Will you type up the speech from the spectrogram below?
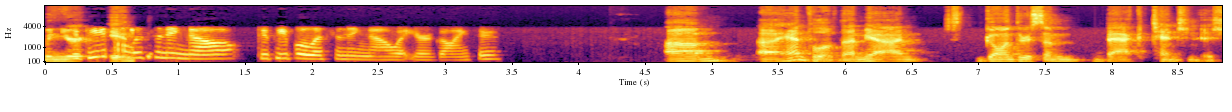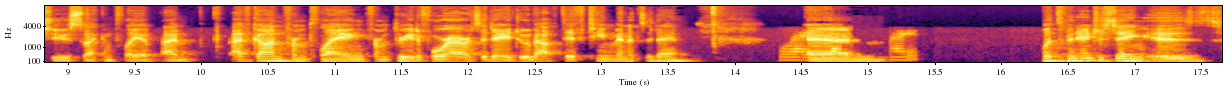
when you're do people in, listening know do people listening know what you're going through um, a handful of them. Yeah, I'm going through some back tension issues, so I can play. I'm I've gone from playing from three to four hours a day to about 15 minutes a day. Right. And right. What's been interesting is,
